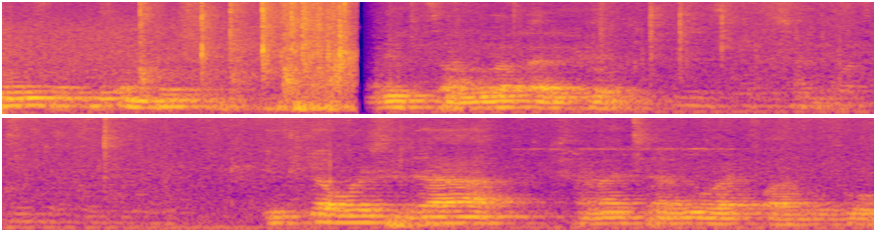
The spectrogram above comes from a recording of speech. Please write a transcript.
दोन शब्द एक चांगला कार्यक्रम. इतक्या वर्ष ज्या क्षणाची आम्ही वाट पाहत होतो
